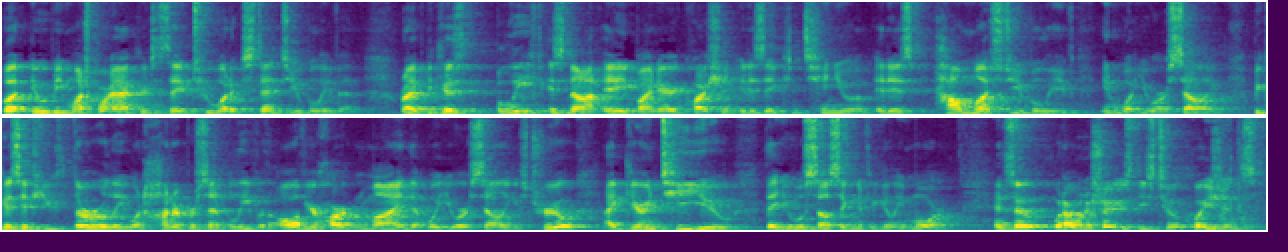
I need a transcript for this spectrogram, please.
But it would be much more accurate to say to what extent do you believe in, right? Because belief is not a binary question, it is a continuum. It is how much do you believe in what you are selling? Because if you thoroughly 100% believe with all of your heart and mind that what you are selling is true, I guarantee you that you will sell significantly more. And so what I want to show you is these two equations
